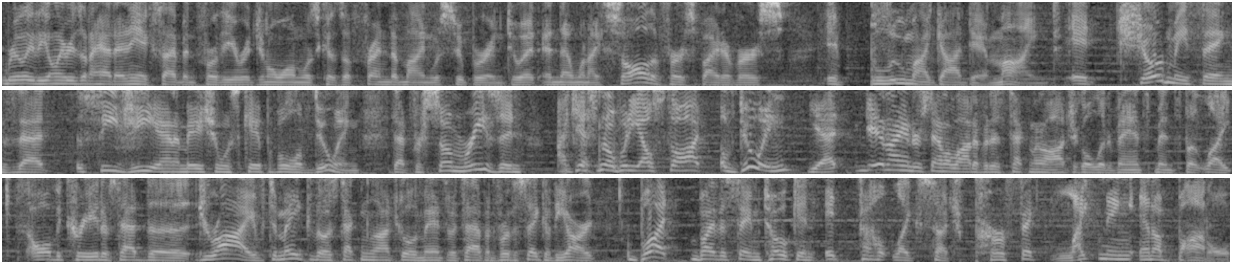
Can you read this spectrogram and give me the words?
really, the only reason I had any excitement for the original one was because a friend of mine was super into it. And then when I saw the first Spider Verse, it blew my goddamn mind. It showed me things that CG animation was capable of doing that for some reason I guess nobody else thought of doing yet. And I understand a lot of it is technological advancements, but like all the creatives had the drive to make those technological advancements happen for the sake of the art. But by the same token, it felt like such perfect lightning in a bottle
